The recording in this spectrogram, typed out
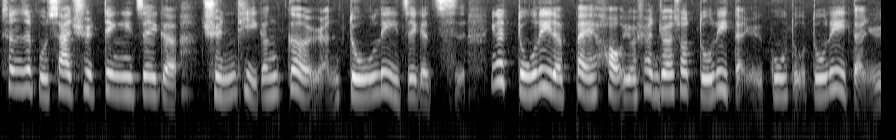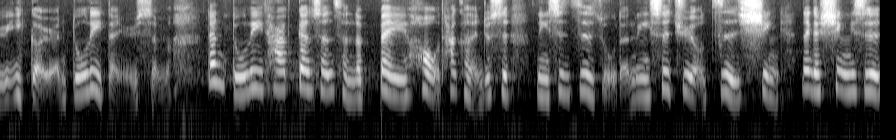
甚至不再去定义这个群体跟个人独立这个词，因为独立的背后，有些人就会说独立等于孤独，独立等于一个人，独立等于什么？但独立它更深层的背后，它可能就是你是自主的，你是具有自信，那个信是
